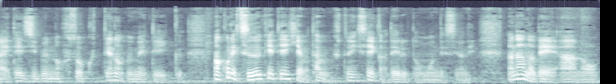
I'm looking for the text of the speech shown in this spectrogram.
えて自分の不足っていうのを埋めていく。まあ、これ続けていけば多分普通に成果出ると思うんですよね。まあ、なので、あの、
